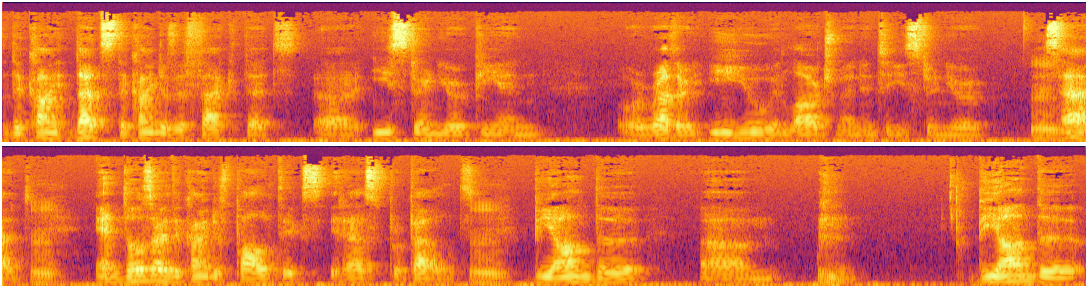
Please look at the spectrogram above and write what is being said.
the kind that's the kind of effect that uh, Eastern European, or rather EU enlargement into Eastern Europe mm. has had, mm. And those are the kind of politics it has propelled mm. beyond the um, beyond the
